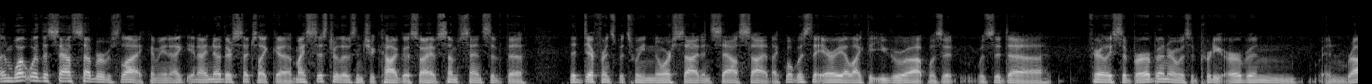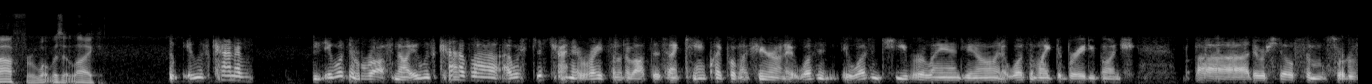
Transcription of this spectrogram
and what were the south suburbs like? I mean, I, and I know there's such like a, my sister lives in Chicago, so I have some sense of the the difference between north side and south side. Like, what was the area like that you grew up? Was it was it uh, fairly suburban, or was it pretty urban and rough, or what was it like? It was kind of it wasn't rough. No, it was kind of. Uh, I was just trying to write something about this, and I can't quite put my finger on it. It wasn't. It wasn't Cheever land, you know, and it wasn't like the Brady Bunch. Uh, there were still some sort of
